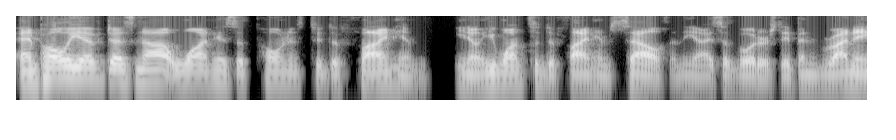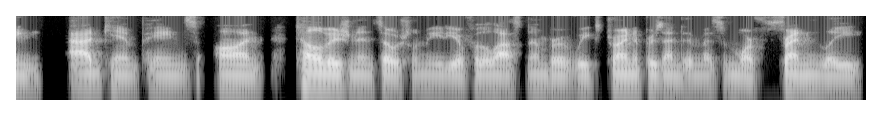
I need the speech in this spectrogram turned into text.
And Poilievre does not want his opponents to define him. You know, he wants to define himself in the eyes of voters. They've been running ad campaigns on television and social media for the last number of weeks, trying to present him as a more friendly,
